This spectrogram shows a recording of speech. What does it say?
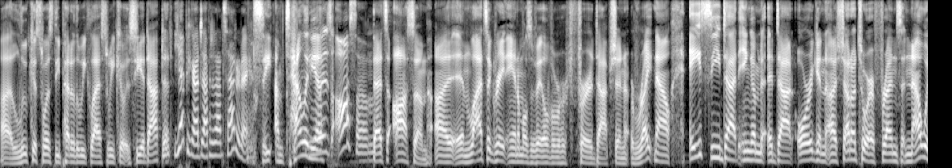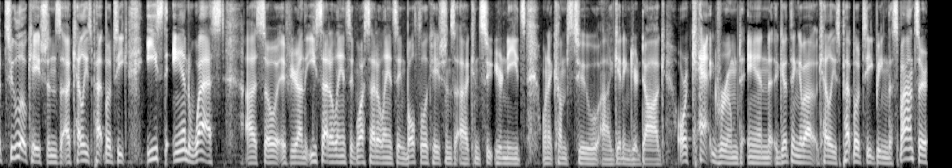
Uh, Lucas was the pet of the week last week. Was he adopted? Yep, he got adopted on Saturday. See, I'm telling you. It was awesome. That's awesome. Uh, and lots of great animals available for adoption right now. ac.ingham.org. And uh, shout out to our friends now with two locations uh, Kelly's Pet Boutique, East and West. Uh, so if you're on the east side of Lansing, west side of Lansing, both locations uh, can suit your needs when it comes to uh, getting your dog or cat groomed. And a good thing about Kelly's Pet Boutique being the sponsor,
